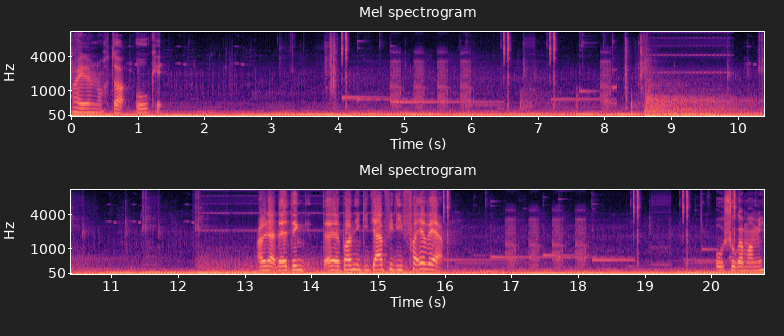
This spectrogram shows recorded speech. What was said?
Beide noch da. Okay. Alter, der Ding, der Bonnie geht ja ab wie die Feuerwehr. Oh, Sugar Mami.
